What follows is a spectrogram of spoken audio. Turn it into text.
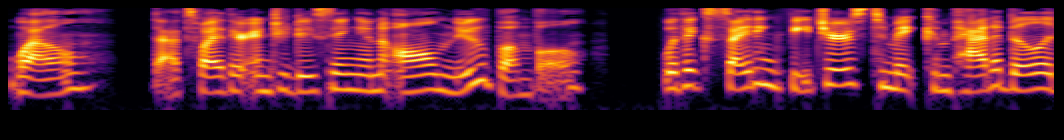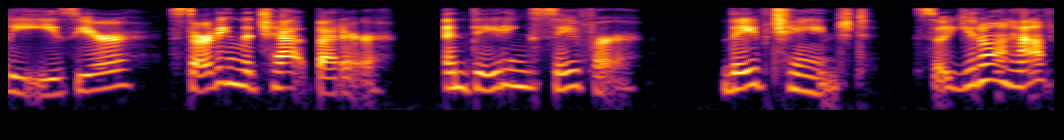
well, that's why they're introducing an all new Bumble with exciting features to make compatibility easier, starting the chat better, and dating safer. They've changed, so you don't have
